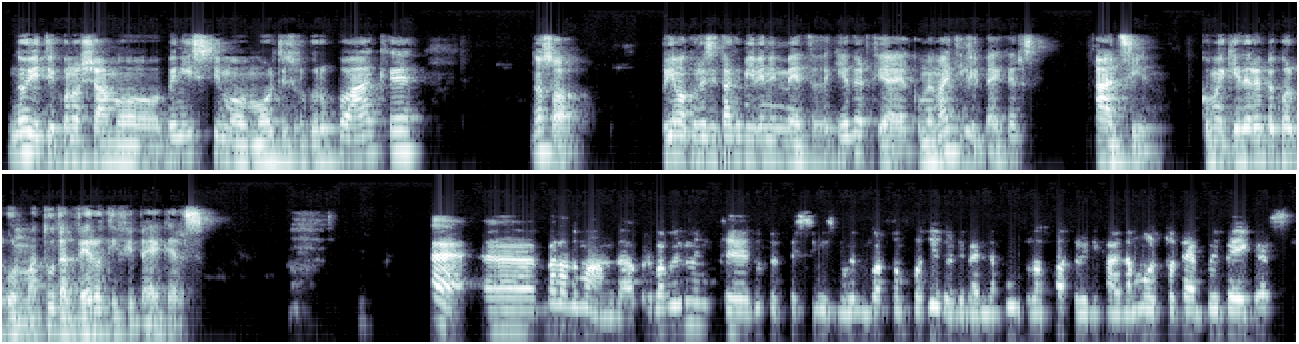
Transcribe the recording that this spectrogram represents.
noi ti conosciamo benissimo, molti sul gruppo anche. Non so, prima curiosità che mi viene in mente da chiederti è come mai tifi Packers? Anzi, come chiederebbe qualcuno, ma tu davvero tifi Packers? Eh, eh, bella domanda. Probabilmente tutto il pessimismo che mi porta un po' dietro dipende appunto dal fatto di fare da molto tempo i Packers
